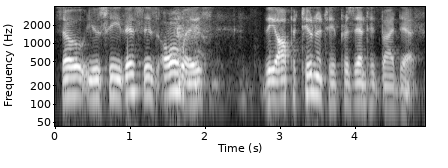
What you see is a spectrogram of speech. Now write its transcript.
So you see, this is always the opportunity presented by death.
